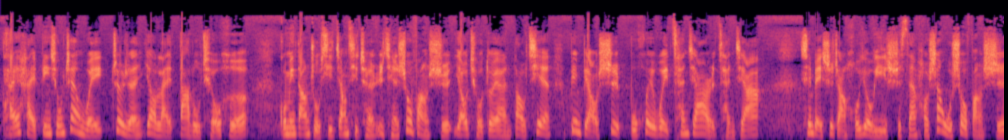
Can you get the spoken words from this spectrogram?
台海兵凶战危，这人要来大陆求和。国民党主席江启臣日前受访时要求对岸道歉，并表示不会为参加而参加。新北市长侯友谊十三号上午受访时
